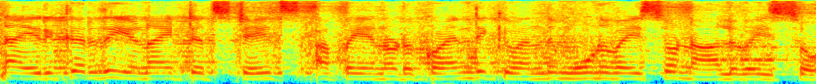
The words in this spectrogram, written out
நான் இருக்கிறது யுனைடெட் ஸ்டேட்ஸ் அப்போ என்னோட குழந்தைக்கு வந்து மூணு வயசோ நாலு வயசோ.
